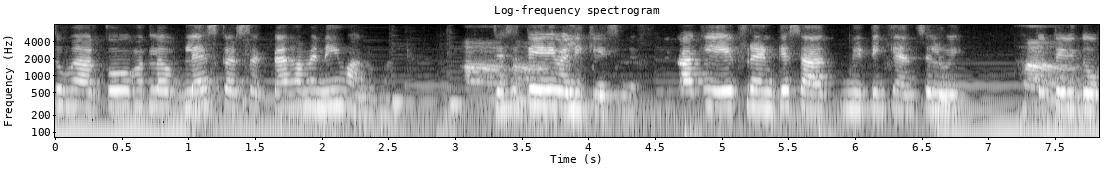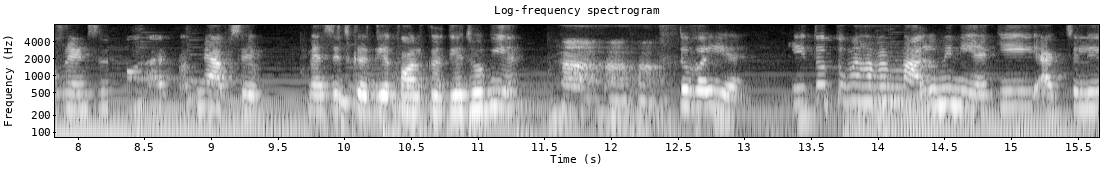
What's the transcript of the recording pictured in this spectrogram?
तुम्हारे को मतलब ब्लेस कर सकता है हमें नहीं मालूम। है हाँ, जैसे हाँ, तेरी वाली केस में। कहा कि एक फ्रेंड के साथ मीटिंग कैंसिल हुई हाँ, तो तेरी दो फ्रेंड्स ने अपने आप से मैसेज कर दिया कॉल कर दिया जो भी है। हाँ हाँ हाँ। तो वही है कि तो तुम्हें हमें मालूम ही नहीं है कि एक्चुअली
